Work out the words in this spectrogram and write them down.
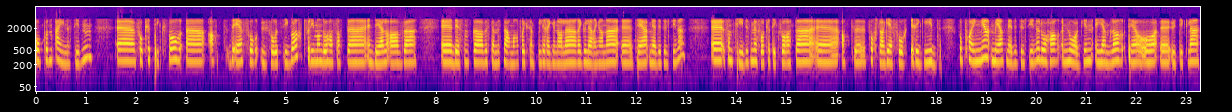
å på den ene siden eh, få kritikk for eh, at det er for uforutsigbart, fordi man da har satt eh, en del av eh, det som skal bestemmes nærmere, f.eks. de regionale reguleringene til Medietilsynet. Eh, samtidig som jeg får kritikk for at, eh, at, forslaget er for rigid. For Poenget med at Medietilsynet da har noen hjemler til å eh, utvikle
